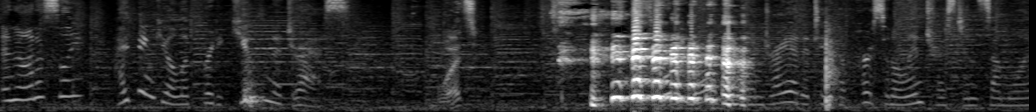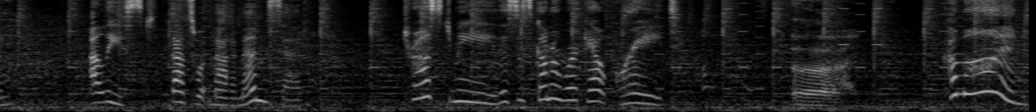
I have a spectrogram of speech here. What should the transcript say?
And honestly, I think you'll look pretty cute in a dress. What? It's rare for Andrea to take a personal interest in someone. At least, that's what Madame M said. Trust me, this is gonna work out great. Uh, Come on!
